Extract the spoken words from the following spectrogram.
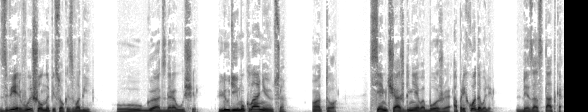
Зверь вышел на песок из воды. У, гад здоровущий. Люди ему кланяются. А то. Семь чаш гнева Божия оприходовали? Без остатка.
